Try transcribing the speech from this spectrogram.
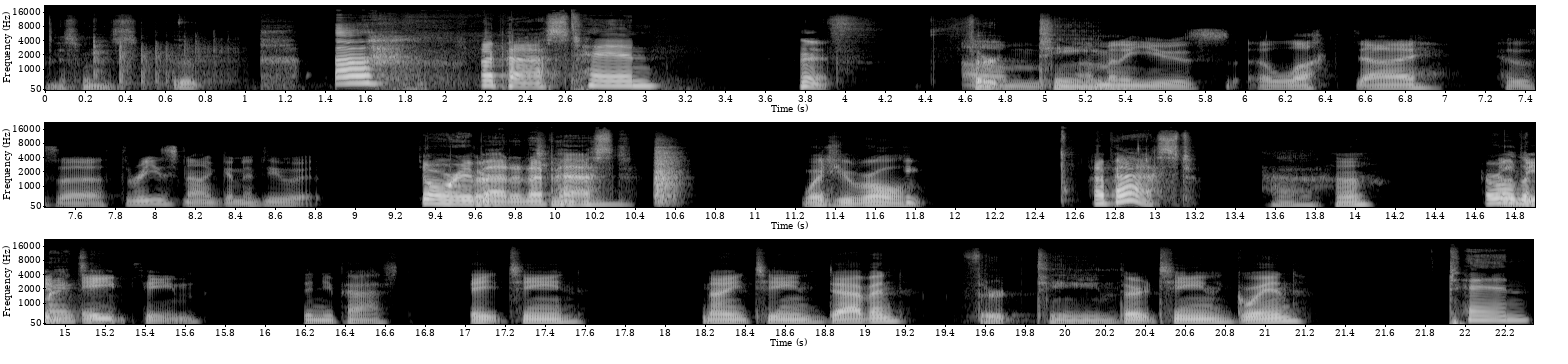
This one's Uh, I passed. ten. Um, 13. I'm gonna use a luck die because uh, three's not going to do it. Don't worry about it. I passed. What'd you roll? I passed. Uh huh. I rolled a That'd be an 19. 18. Then you passed. 18, 19. Davin, 13. 13. Gwyn. 10.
